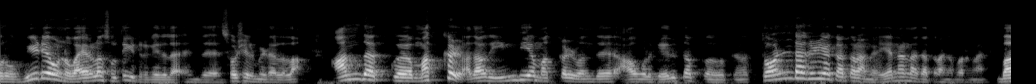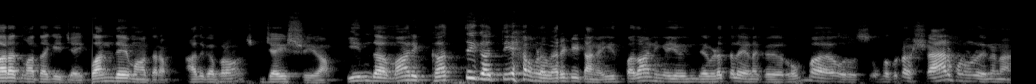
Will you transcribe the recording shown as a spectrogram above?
ஒரு வீடியோ ஒன்று வைரலாக சுற்றிக்கிட்டு இருக்கு இதில் இந்த சோஷியல் மீடியாலலாம் அந்த மக்கள் அதாவது இந்திய மக்கள் வந்து அவங்களுக்கு எதிர்த்த தொண்டகிழிய கத்துறாங்க. என்னென்ன கத்துறாங்க பாருங்களேன். பாரத் மாதா கி ஜெய் வந்தே மாதரம் அதுக்கப்புறம் ஜெய் ஸ்ரீராம். இந்த மாதிரி கத்தி கத்தியே அவங்கள விரட்டிட்டாங்க. இப்பதான் நீங்க இந்த இடத்துல எனக்கு ரொம்ப ஒரு உங்ககிட்ட ஷேர் பண்ணணும் என்னன்னா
